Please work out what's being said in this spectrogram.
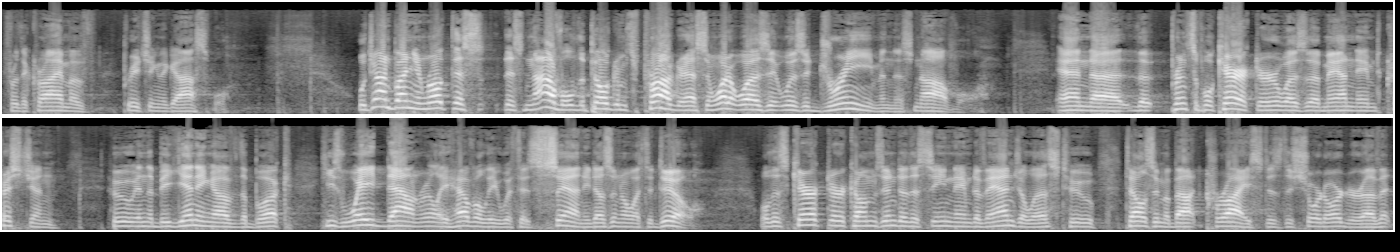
for the crime of preaching the gospel. Well, John Bunyan wrote this, this novel, The Pilgrim's Progress, and what it was, it was a dream in this novel. And uh, the principal character was a man named Christian, who, in the beginning of the book, he's weighed down really heavily with his sin. He doesn't know what to do. Well, this character comes into the scene named Evangelist, who tells him about Christ, is the short order of it.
